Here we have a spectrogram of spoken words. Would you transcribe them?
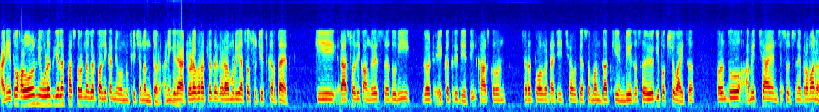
आणि तो हळूहळू निवडत गेला खास करून नगरपालिका निवडणुकीच्या नंतर. आणि गेल्या आठवड्याभरातल्या तर घडामोडी असं सूचित करतायत की राष्ट्रवादी काँग्रेस दोन्ही गट एकत्रित येतील. खास करून शरद पवार गटाची इच्छा होती असं म्हणतात की एनडीएचा सहयोगी पक्ष व्हायचं. परंतु अमित शहा यांच्या सूचनेप्रमाणे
